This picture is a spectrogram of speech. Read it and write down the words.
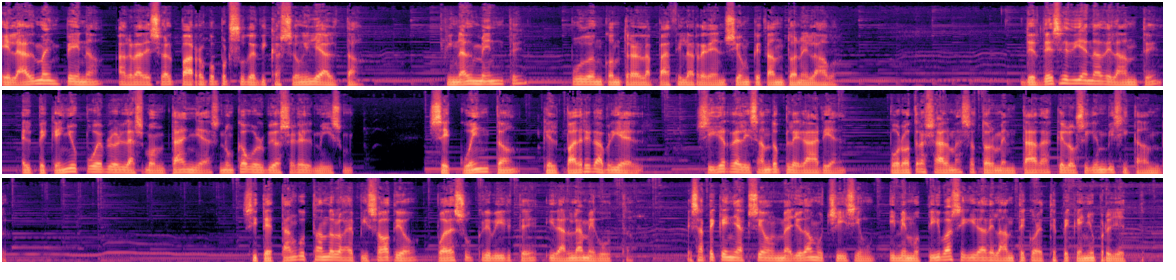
El alma en pena agradeció al párroco por su dedicación y lealtad. Finalmente pudo encontrar la paz y la redención que tanto anhelaba. Desde ese día en adelante, el pequeño pueblo en las montañas nunca volvió a ser el mismo. Se cuenta que el padre Gabriel sigue realizando plegaria por otras almas atormentadas que lo siguen visitando. Si te están gustando los episodios, puedes suscribirte y darle a me gusta. Esa pequeña acción me ayuda muchísimo y me motiva a seguir adelante con este pequeño proyecto.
